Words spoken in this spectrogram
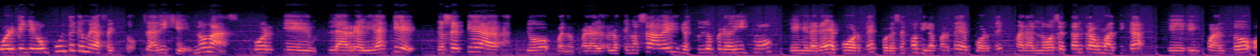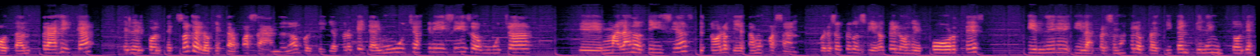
porque llegó un punto que me afectó. O sea, dije, no más, porque la realidad es que yo sé que ah, yo, bueno, para los que no saben, yo estudio periodismo en el área de deportes, por eso escogí la parte de deportes, para no ser tan traumática eh, en cuanto o tan trágica en el contexto de lo que está pasando, ¿no? Porque yo creo que ya hay muchas crisis o muchas eh, malas noticias de todo lo que ya estamos pasando. Por eso que considero que los deportes tiene, y las personas que lo practican tienen historias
